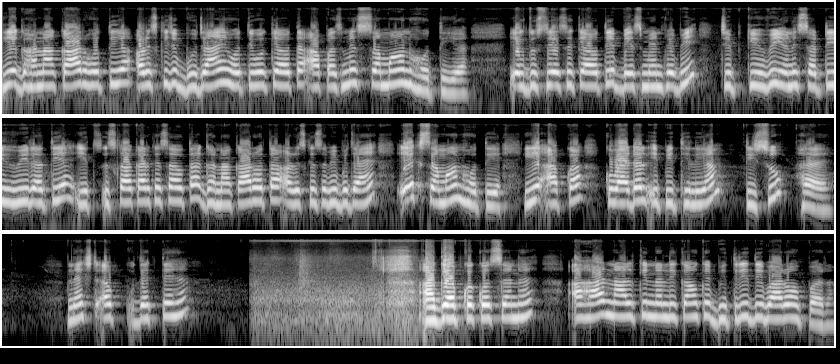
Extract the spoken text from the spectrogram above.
ये घनाकार होती है और इसकी जो भुजाएँ होती है, वो क्या होता है, आपस में समान होती है। एक दूसरे से क्या होती है बेसमेंट पे भी चिपकी हुई, यानी सटी हुई रहती है। ये इसका आकार कैसा होता है, घनाकार होता है और इसकी सभी भुजाएँ एक समान होती है। ये आपका क्वाइडल इपिथिलियम टिश्यू है। नेक्स्ट अब देखते हैं। आगे आपका क्वेश्चन है आहार नाल की नलिकाओं के भीतरी दीवारों पर।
